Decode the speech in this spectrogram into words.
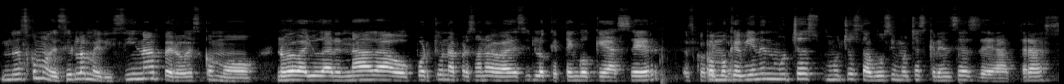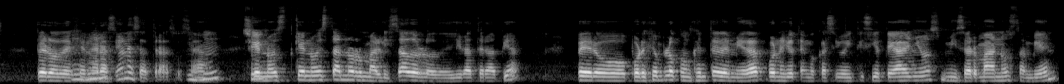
no es como decirlo medicina, pero es como, no me va a ayudar en nada, o porque una persona me va a decir lo que tengo que hacer. Es. Como que vienen muchos, muchos tabús y muchas creencias de atrás pero de Ujú. generaciones atrás, o sea, Ujú, sí. que, no es, que no está normalizado lo de ir a terapia. Pero, por ejemplo, con gente de mi edad, bueno, yo tengo casi 27 años, mis hermanos también.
